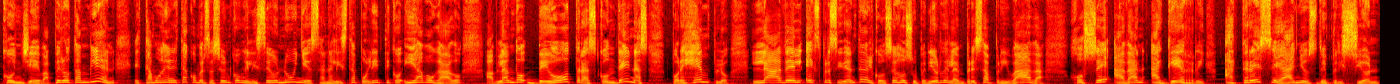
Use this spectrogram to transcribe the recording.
conlleva. Pero también estamos en esta conversación con Eliseo Núñez, analista político y abogado, hablando de otras condenas. Por ejemplo, la del expresidente del Consejo Superior de la empresa privada, José Adán Aguerri, a 13 años de prisión.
